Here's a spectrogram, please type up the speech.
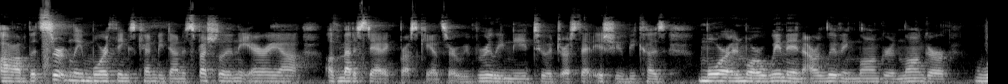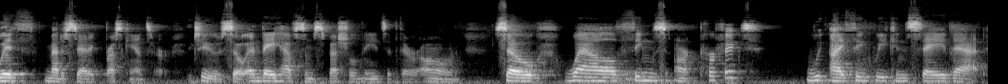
um, but certainly more things can be done especially in the area of metastatic breast cancer. We really need to address that issue because more and more women are living longer and longer with metastatic breast cancer too. So and they have some special needs of their own. So while things aren't perfect we, i think we can say that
